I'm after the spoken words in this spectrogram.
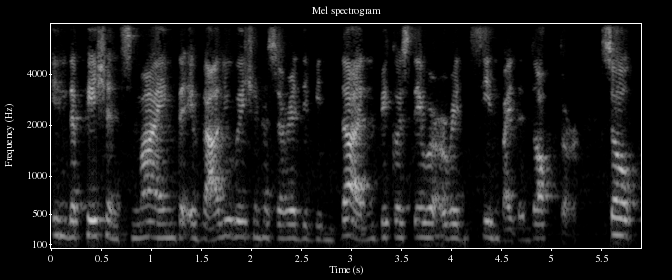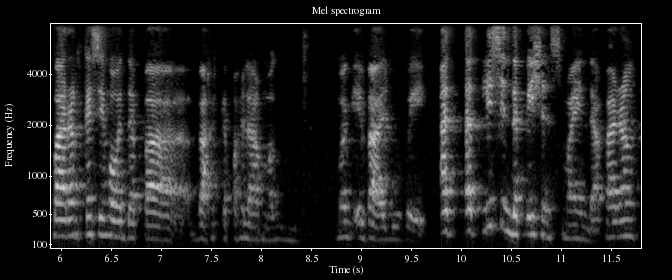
in the patient's mind, the evaluation has already been done because they were already seen by the doctor. So parang kasi hoda pa, bakit ka pa kailangan mag mag-evaluate. At at least in the patient's mind, ah, parang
